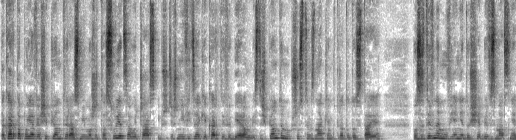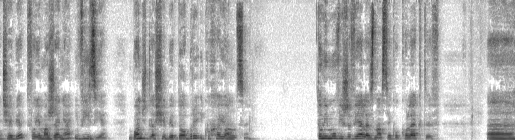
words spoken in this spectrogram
Ta karta pojawia się piąty raz, mimo że tasuje cały czas i przecież nie widzę, jakie karty wybieram. Jesteś piątym lub szóstym znakiem, która to dostaje. Pozytywne mówienie do siebie wzmacnia ciebie, twoje marzenia i wizje. Bądź dla siebie dobry i kochający. To mi mówi, że wiele z nas jako kolektyw, e,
